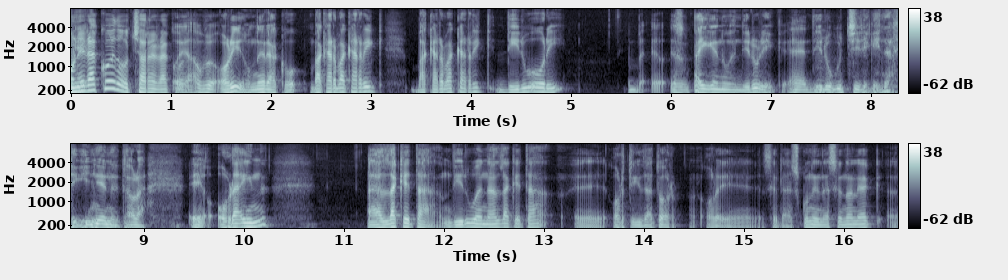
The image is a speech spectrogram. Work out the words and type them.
Onerako edo txarrerako? Hori, onerako. Bakar bakarrik, bakar bakarrik diru hori, ez bai genuen dirurik, eh, diru gutxirik inari ginen, eta hola, e, orain, aldaketa, diruen aldaketa, e, hortik dator, hore, zera, eskunde nazionaleak eh,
